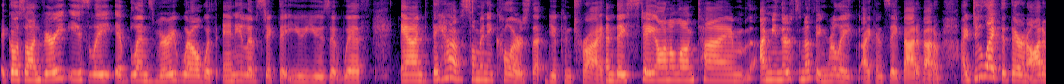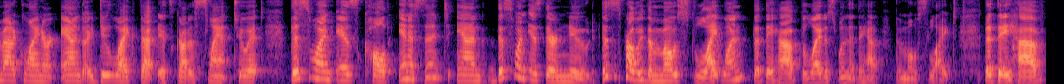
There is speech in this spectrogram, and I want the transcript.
It goes on very easily. It blends very well with any lipstick that you use it with. And they have so many colors that you can try and they stay on a long time. I mean, there's nothing really I can say bad about them. I do like that they're an automatic liner and I do like that it's got a slant to it. This one is called Innocent and this one is their nude. This is probably the most light one that they have, the lightest one that they have, the most light that they have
